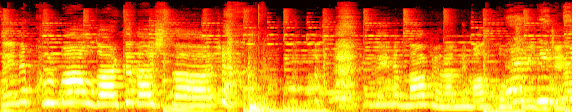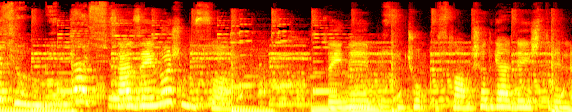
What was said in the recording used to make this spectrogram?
Zeynep kurbağa oldu arkadaşlar. Zeynep ne yapıyorsun annem alt komşu Ben gelecek. Sen Zeynoş musun? Zeynep üstün çok ıslanmış. Hadi gel değiştirelim.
